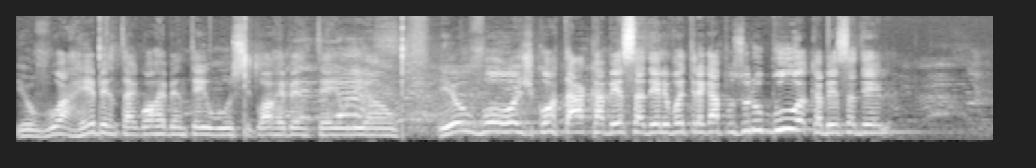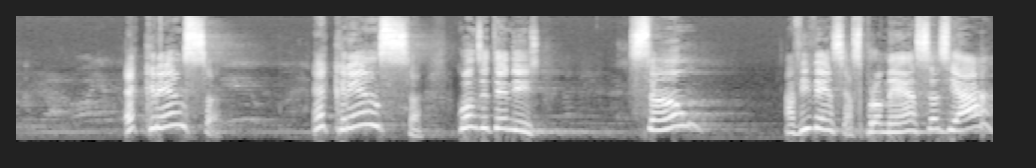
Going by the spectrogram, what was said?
Eu vou arrebentar igual arrebentei o urso, igual arrebentei o leão. Eu vou hoje cortar a cabeça dele, eu vou entregar para os urubu a cabeça dele. É crença. É crença. Quantos entendem isso? São a vivência, as promessas e a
